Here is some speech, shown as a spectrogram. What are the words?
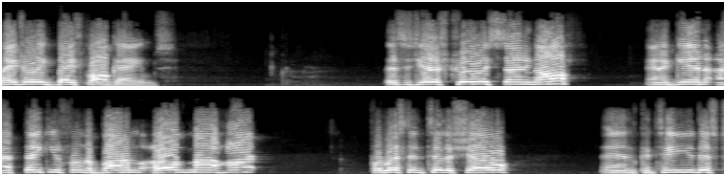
Major League Baseball games. This is yours truly signing off And again, I thank you from the bottom of my heart for listening to the show and continue this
